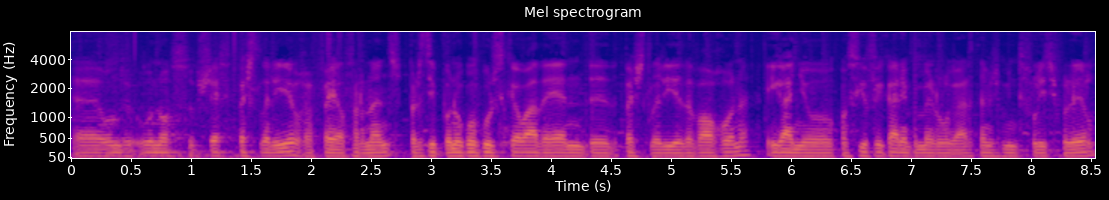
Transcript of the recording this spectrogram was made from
eh, onde o nosso subchefe de pastelaria, o Rafael Fernandes, participou no concurso que é o ADN de, de pastelaria da Valrona e ganhou, conseguiu ficar em primeiro lugar. Estamos muito felizes por ele.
